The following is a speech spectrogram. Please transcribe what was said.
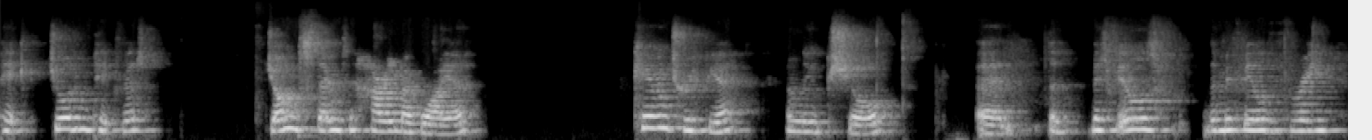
pick Jordan Pickford, John Stones and Harry Maguire, Kieran Trippier and Luke Shaw. Um, the midfield, the midfield three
